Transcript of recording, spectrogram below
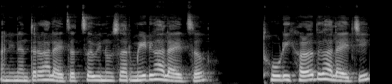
आणि नंतर घालायचं चवीनुसार मीठ घालायचं थोडी हळद घालायची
